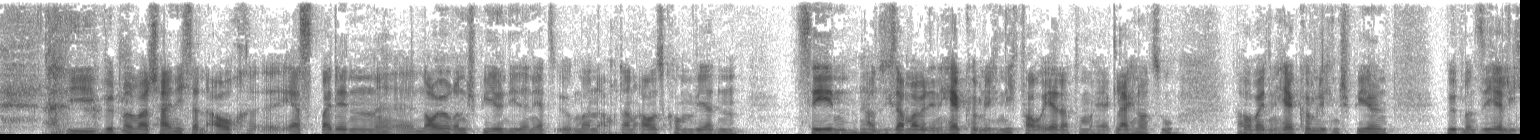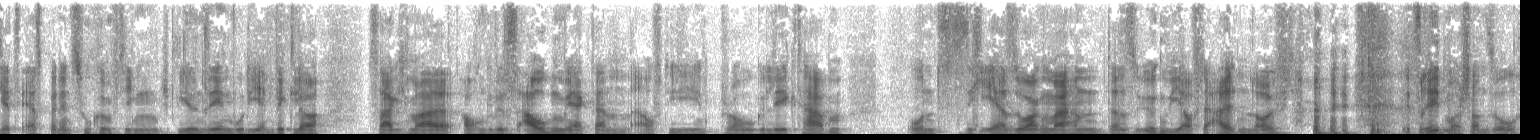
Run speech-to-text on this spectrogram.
die wird man wahrscheinlich dann auch erst bei den äh, neueren Spielen, die dann jetzt irgendwann auch dann rauskommen werden, sehen. Mhm. Also ich sage mal bei den herkömmlichen, nicht VR, da kommen wir ja gleich noch zu, aber bei den herkömmlichen Spielen wird man sicherlich jetzt erst bei den zukünftigen Spielen sehen, wo die Entwickler, sage ich mal, auch ein gewisses Augenmerk dann auf die Pro gelegt haben und sich eher Sorgen machen, dass es irgendwie auf der alten läuft. jetzt reden wir schon so.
